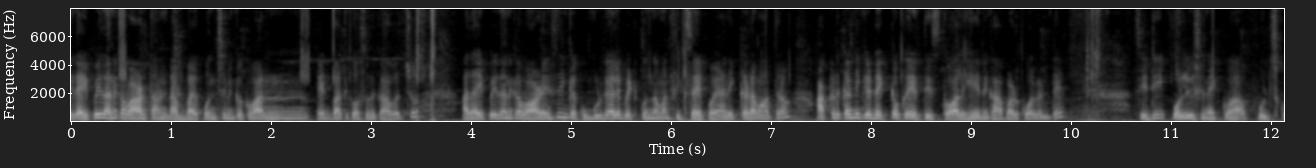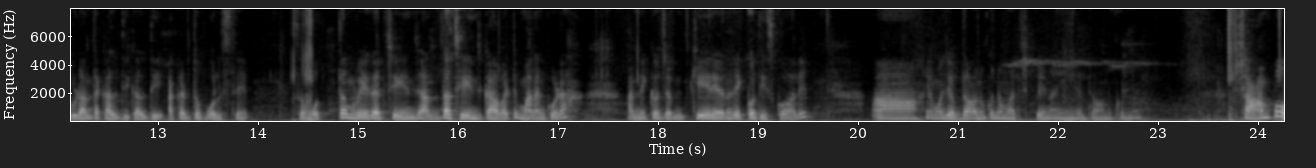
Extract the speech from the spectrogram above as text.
ఇది అయిపోయేదానికి వాడతాను డబ్బా కొంచెం ఇంకొక వన్ ఎడ్బాతికి వస్తుంది కావచ్చు. అది అయిపోయేదానికి వాడేసి ఇంకా కుంకుడుకాయలే పెట్టుకుందామని ఫిక్స్ అయిపోయాను ఇక్కడ మాత్రం. అక్కడికంటే ఇక్కడ ఎక్కువ కేర్ తీసుకోవాలి హెయిర్ని కాపాడుకోవాలంటే. సిటీ పొల్యూషన్ ఎక్కువ ఫుడ్స్ కూడా అంతా కల్తీ కల్తీ అక్కడితో పోలిస్తే. సో మొత్తం వెదర్ చేంజ్ అంతా చేంజ్ కాబట్టి మనం కూడా అన్ని కొంచెం కేర్ అనేది ఎక్కువ తీసుకోవాలి. ఏమో చెప్దాం అనుకున్నా మర్చిపోయినా ఏం చెప్దాం అనుకున్నా. షాంపూ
